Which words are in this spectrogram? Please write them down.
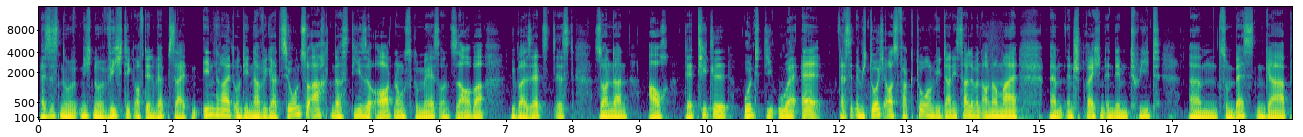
es ist nur, nicht nur wichtig, auf den Webseiten Inhalt und die Navigation zu achten, dass diese ordnungsgemäß und sauber übersetzt ist, sondern auch der Titel und die URL. Das sind nämlich durchaus Faktoren, wie Danny Sullivan auch nochmal ähm, entsprechend in dem Tweet ähm, zum Besten gab,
